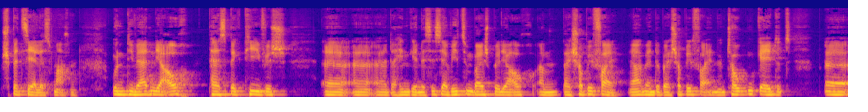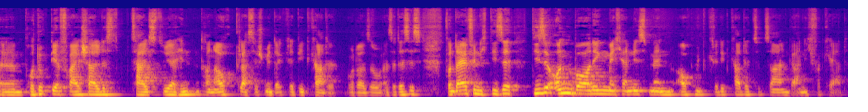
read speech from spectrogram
Spezielles machen. Und die werden ja auch perspektivisch äh, äh, dahin gehen. Das ist ja wie zum Beispiel ja auch ähm, bei Shopify. Ja, wenn du bei Shopify einen Token-Gated äh, ähm, Produkt dir freischaltest, zahlst du ja hinten dran auch klassisch mit der Kreditkarte oder so. Also das ist, von daher finde ich diese, diese Onboarding-Mechanismen auch mit Kreditkarte zu zahlen gar nicht verkehrt.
